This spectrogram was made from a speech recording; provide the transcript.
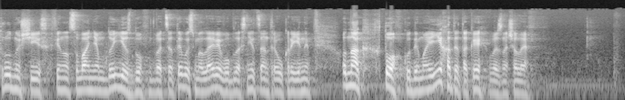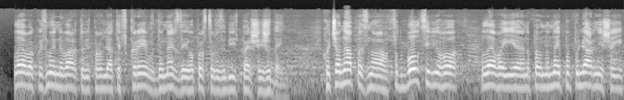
труднощі із фінансуванням доїзду 28 левів в обласні центри України. Однак, хто куди має їхати, таки визначили. Лева Кузьми не варто відправляти в Крим, в Донець, де його просто розіб'ють перший же день. Хоча напис на футболці в його лева є, напевно, найпопулярніший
